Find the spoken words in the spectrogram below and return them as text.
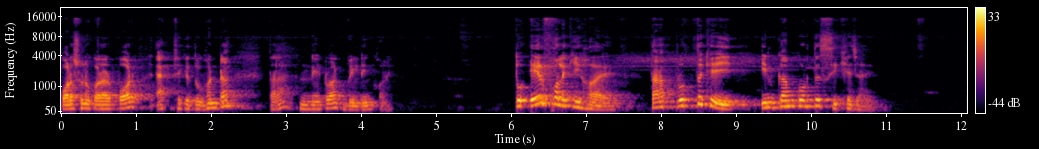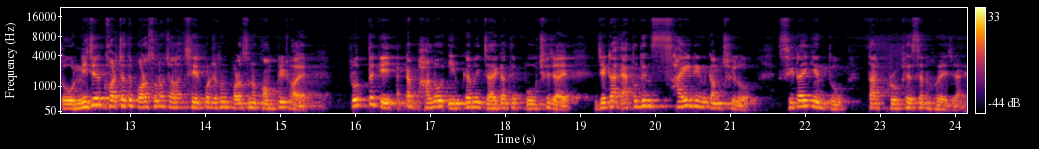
পড়াশুনো করার পর এক থেকে দু ঘণ্টা তারা নেটওয়ার্ক বিল্ডিং করে। তো এর ফলে কি হয়? তারা প্রত্যেকেই ইনকাম করতে শিখে যায়। তো নিজের খরচাতে পড়াশুনো চালাচ্ছে, এরপর যখন পড়াশুনো কমপ্লিট হয় প্রত্যেকেই একটা ভালো ইনকামের জায়গাতে পৌঁছে যায়, যেটা এতদিন সাইড ইনকাম ছিল, সেটাই কিন্তু তার প্রফেশন হয়ে যায়।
